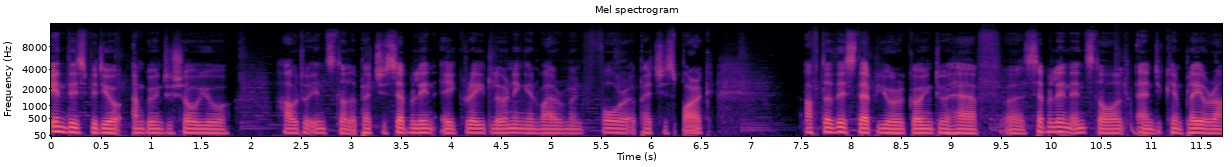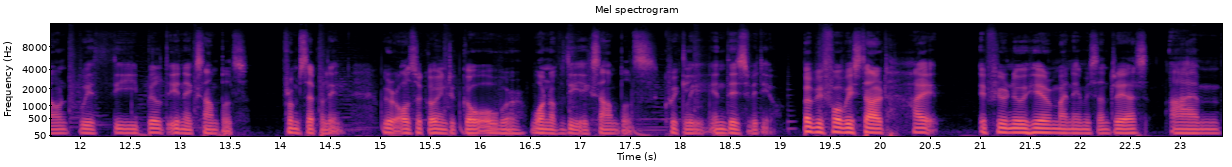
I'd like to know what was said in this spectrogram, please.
In this video, I'm going to show you how to install Apache Zeppelin, a great learning environment for Apache Spark. After this step, you're going to have uh, Zeppelin installed and you can play around with the built-in examples from Zeppelin. We're also going to go over one of the examples quickly in this video. But before we start, hi, if you're new here, my name is Andreas. I'm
